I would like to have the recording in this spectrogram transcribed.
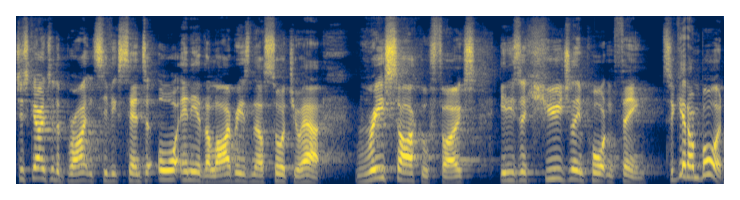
just go into the Brighton Civic Centre or any of the libraries and they'll sort you out. Recycle, folks. It is a hugely important thing. So get on board.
